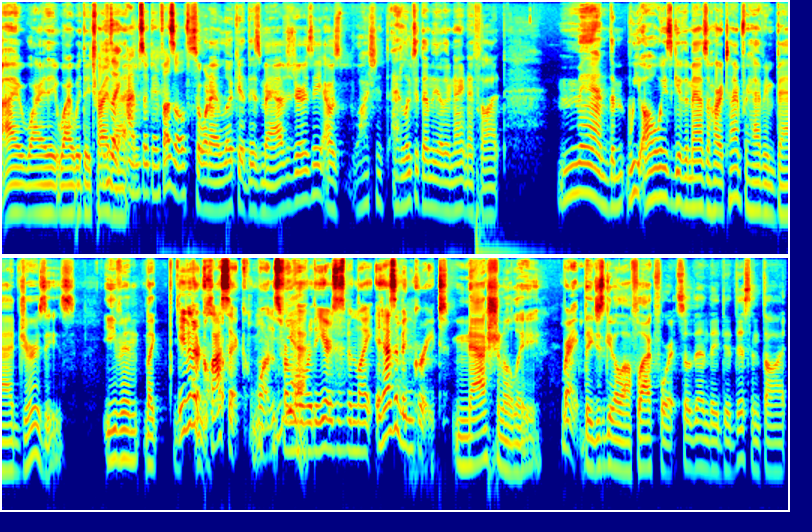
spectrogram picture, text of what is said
I why are they why would they try He's that? like, I'm so confuzzled. So when I look at this Mavs jersey, I was watching. I looked at them the other night and I thought, man, the we always give the Mavs a hard time for having bad jerseys. Even like Even their classic ones from Yeah. over the years has been like, it hasn't been great. nationally, Right. they just get a lot of flack for it. So then they did this and thought.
